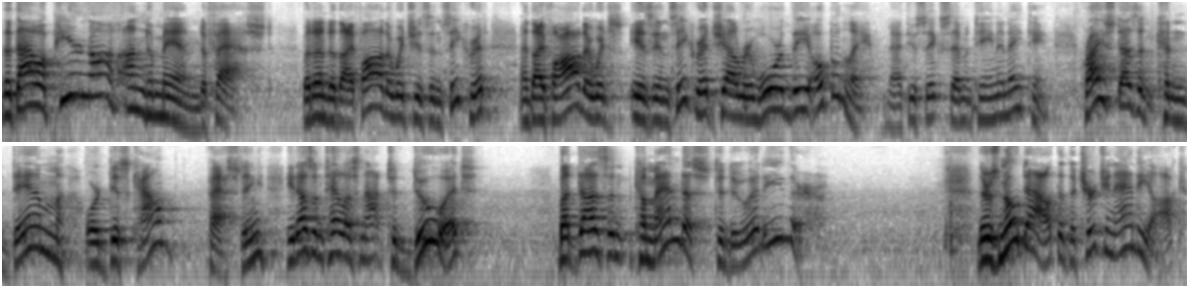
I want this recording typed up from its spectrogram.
that thou appear not unto men to fast, but unto thy Father which is in secret, and thy Father which is in secret shall reward thee openly. Matthew 6, 17, and 18. Christ doesn't condemn or discount fasting, He doesn't tell us not to do it, but doesn't command us to do it either. There's no doubt that the church in Antioch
